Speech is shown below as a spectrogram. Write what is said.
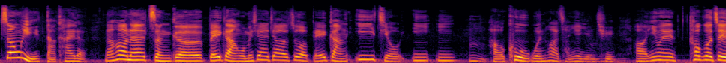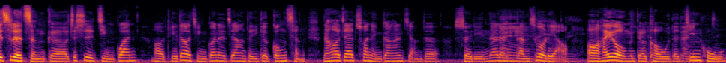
终于打开了。然后呢，整个北港我们现在叫做北港一九一一，嗯，好酷文化产业园区。好、因为透过这一次的整个就是景观哦，铁道景观的这样的一个工程，然后再串联刚刚讲的水林那个感错寮哦，还有我们的口湖的金湖，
